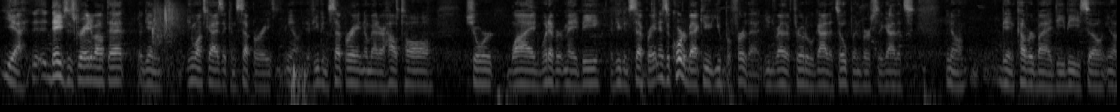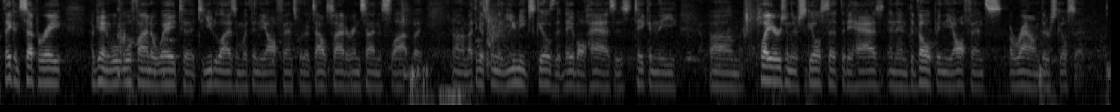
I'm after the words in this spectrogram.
Yeah, Daboll's is great about that. Again, he wants guys that can separate. You know, if you can separate, no matter how tall, short, wide, whatever it may be, if you can separate. And as a quarterback, you you prefer that. You'd rather throw to a guy that's open versus a guy that's, you know, being covered by a DB. So you know, if they can separate, again, we'll, we'll find a way to, to utilize them within the offense, whether it's outside or inside in the slot. But um, I think that's one of the unique skills that Daboll has is taking the um, players and their skill set that he has, and then developing the offense around their skill set.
